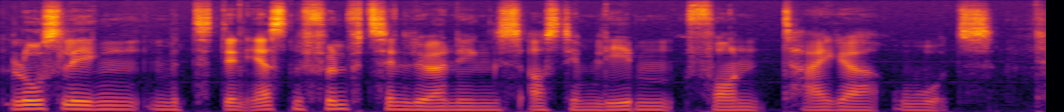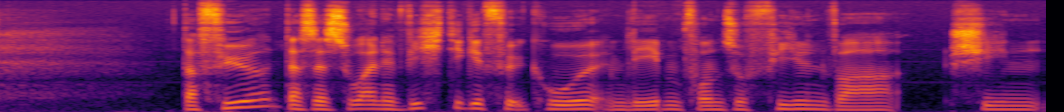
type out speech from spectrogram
loslegen mit den ersten 15 Learnings aus dem Leben von Tiger Woods. Dafür, dass er so eine wichtige Figur im Leben von so vielen war, schien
